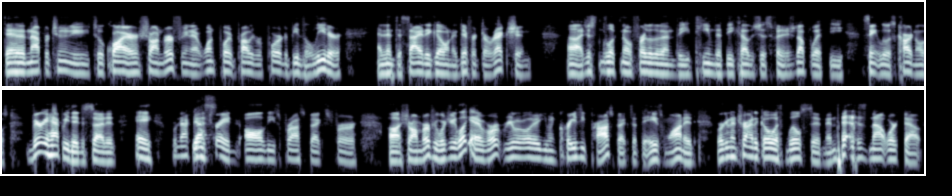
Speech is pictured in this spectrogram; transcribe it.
that had an opportunity to acquire Sean Murphy, and at one point probably reported to be the leader and then decided to go in a different direction. Uh, just look no further than the team that the Cubs just finished up with, the St. Louis Cardinals. Very happy they decided, hey, we're not going to yes. trade all these prospects for uh, Sean Murphy. What you look at weren't really even crazy prospects that the A's wanted. We're going to try to go with Willson, and that has not worked out.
